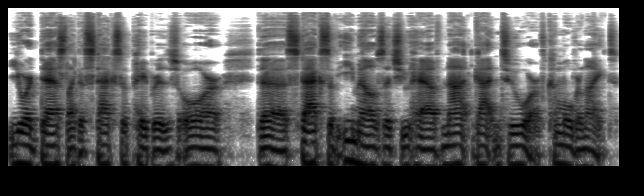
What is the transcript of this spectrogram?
your desk, like the stacks of papers or the stacks of emails that you have not gotten to or have come overnight?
